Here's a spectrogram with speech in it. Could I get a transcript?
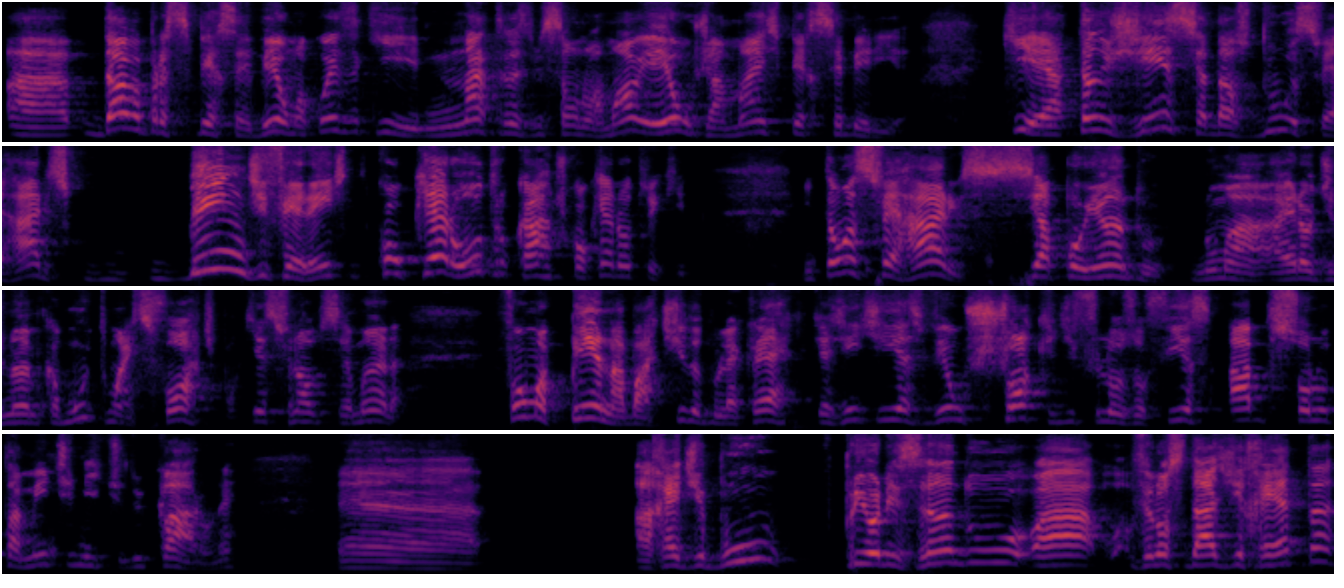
ah, dava para se perceber uma coisa que na transmissão normal eu jamais perceberia, que é a tangência das duas Ferraris bem diferente de qualquer outro carro de qualquer outra equipe. Então as Ferraris se apoiando numa aerodinâmica muito mais forte, porque esse final de semana foi uma pena a batida do Leclerc, que a gente ia ver um choque de filosofias absolutamente nítido e claro, né? É, a Red Bull priorizando a velocidade de reta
